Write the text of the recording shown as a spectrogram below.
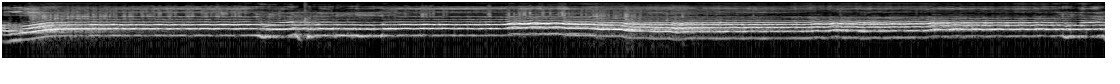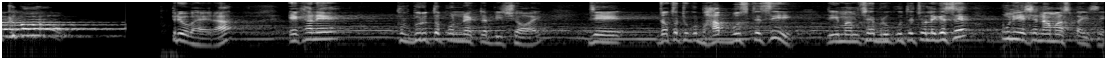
الله أكبر الله أكبر প্রিয় ভাইয়েরা এখানে খুব গুরুত্বপূর্ণ একটা বিষয় যে যতটুকু ভাব বুঝতেছি যে ইমাম সাহেব রুকুতে চলে গেছে উনি এসে নামাজ পাইছে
